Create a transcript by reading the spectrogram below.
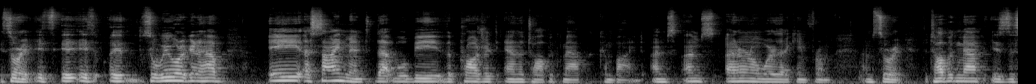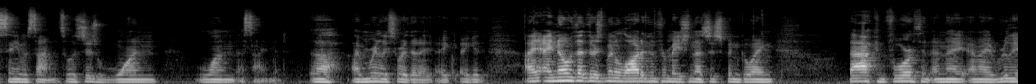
Sorry, it's it, it's it, so we were gonna have a assignment that will be the project and the topic map combined. I'm I'm I don't know where that came from. I'm sorry. The topic map is the same assignment, so it's just one one assignment. Ugh, I'm really sorry that I, I, I get. I, I know that there's been a lot of information that's just been going back and forth, and, and I and I really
